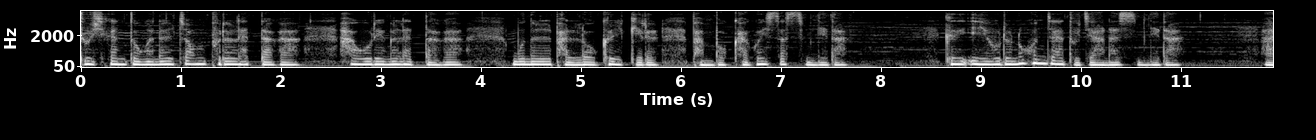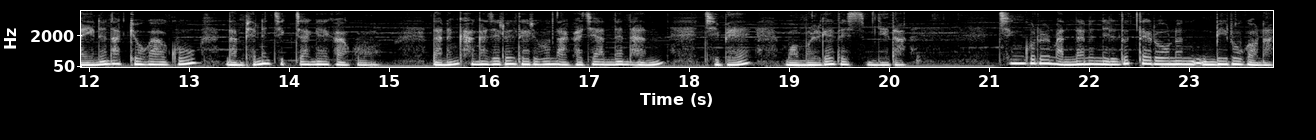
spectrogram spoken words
두 시간 동안을 점프를 했다가 하우링을 했다가 문을 발로 긁기를 반복하고 있었습니다. 그 이후로는 혼자 두지 않았습니다. 아이는 학교 가고 남편은 직장에 가고 나는 강아지를 데리고 나가지 않는 한 집에 머물게 됐습니다. 친구를 만나는 일도 때로는 미루거나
